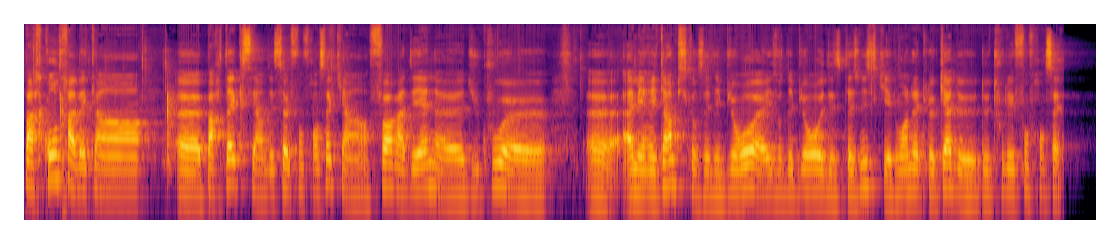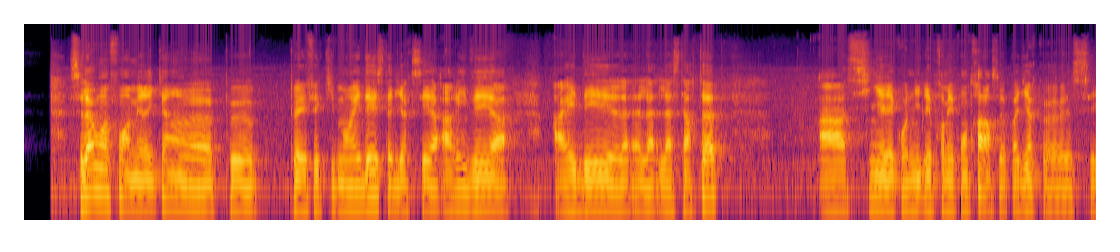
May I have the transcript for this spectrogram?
par contre, avec un euh, c'est un des seuls fonds français qui a un fort ADN euh, du coup euh, euh, américain, puisqu'ils ont des bureaux, ils ont des bureaux des États-Unis, ce qui est loin d'être le cas de, tous les fonds français. C'est là où un fonds américain peut, peut effectivement aider, c'est-à-dire que c'est arriver à, à aider la, la, start-up à signer les, les, premiers contrats. Alors ça ne veut pas dire que c'est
